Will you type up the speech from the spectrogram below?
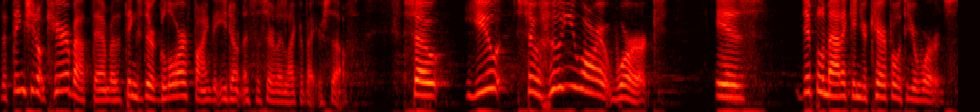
the things you don't care about them, are the things they're glorifying that you don't necessarily like about yourself. So you so who you are at work is diplomatic and you're careful with your words,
